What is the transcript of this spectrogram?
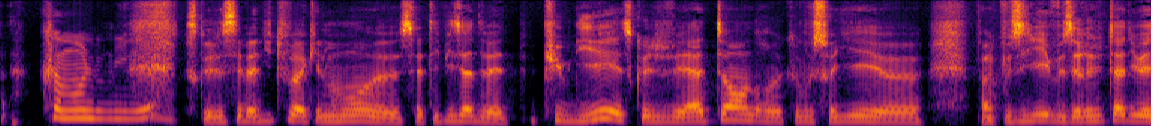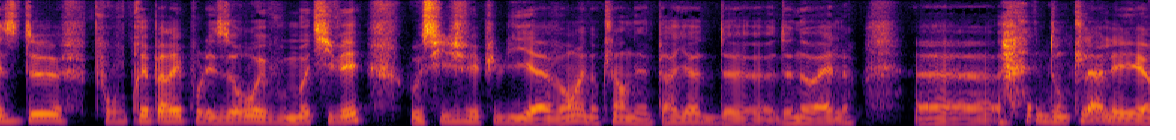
comment l'oublier? Parce que je ne sais pas du tout à quel moment euh, cet épisode va être publié. Est-ce que je vais attendre que vous soyez, euh, enfin que vous ayez vos résultats du S2 pour vous préparer pour les euros et vous motiver, ou si je vais publier avant Et donc là, on est en période de, de Noël. donc là, les,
